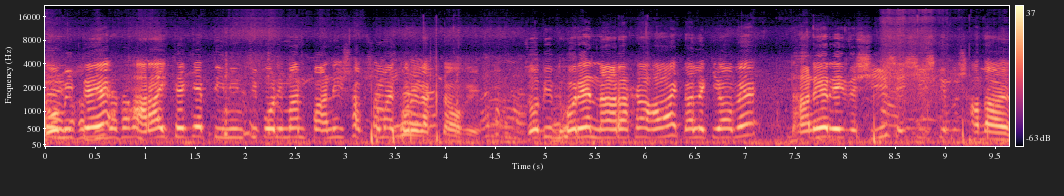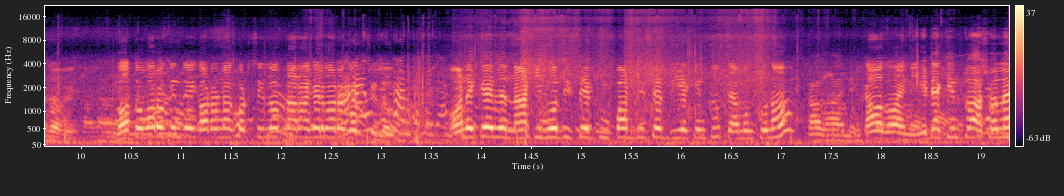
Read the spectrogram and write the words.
জমিতে আড়াই থেকে তিন ইঞ্চি পরিমাণ পানি সবসময় ধরে রাখতে হবে যদি ধরে না রাখা হয় তাহলে কি হবে ধানের এই যে শীষ এই শীষ কিন্তু সাদা হয়ে যাবে। গতবারও কিন্তু এই ঘটনা ঘটছিল তার আগের বারও ঘটছিল। অনেকে যে নাটি ভো দিছে টুপার দিছে দিয়ে কিন্তু তেমন কোনো কাজ হয়নি। এটা কিন্তু আসলে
